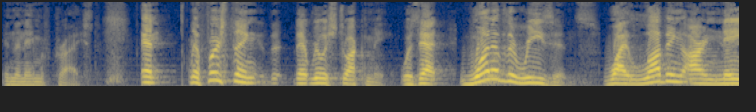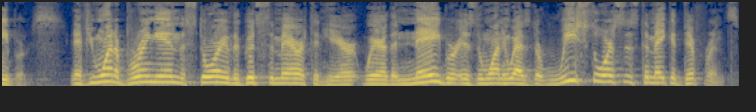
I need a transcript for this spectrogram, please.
in the name of Christ. And the first thing that really struck me was that one of the reasons why loving our neighbors, if you want to bring in the story of the Good Samaritan here, where the neighbor is the one who has the resources to make a difference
